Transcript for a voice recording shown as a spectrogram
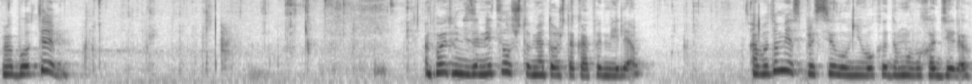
Работаем. Поэтому не заметил, что у меня тоже такая фамилия. А потом я спросила у него, когда мы выходили.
